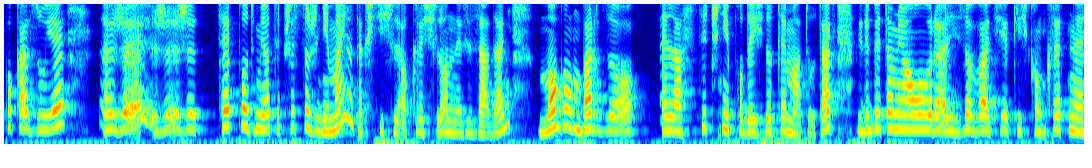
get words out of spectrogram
pokazuje, że, że, że te podmioty przez to, że nie mają tak ściśle określonych zadań, mogą bardzo elastycznie podejść do tematu, tak? Gdyby to miało realizować jakieś konkretne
